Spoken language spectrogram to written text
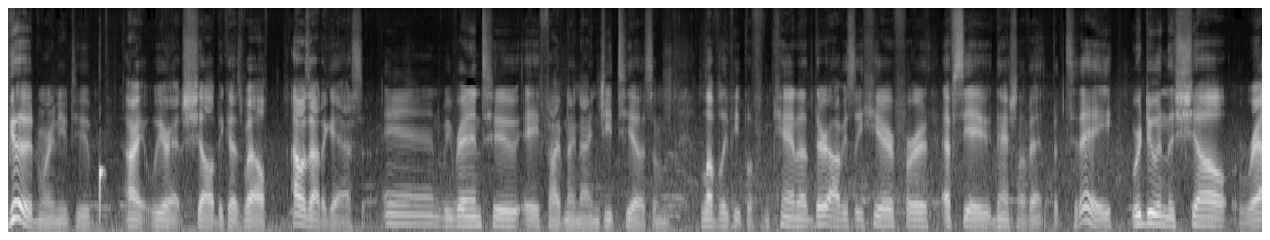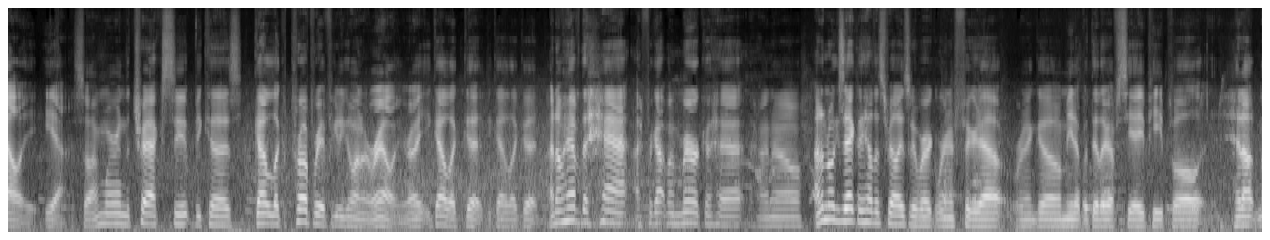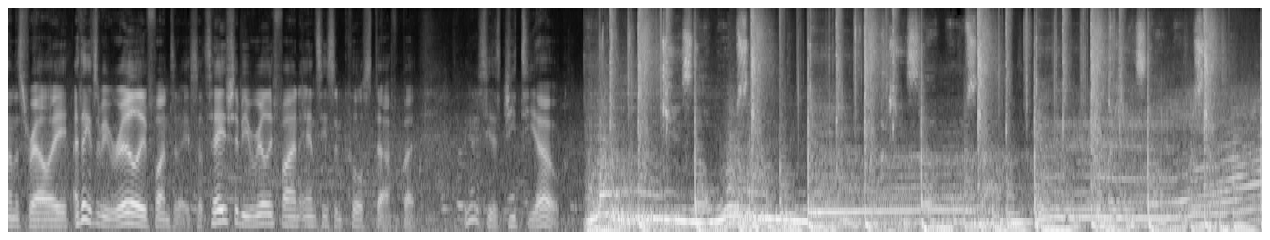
Good morning, YouTube. All right, we are at Shell because, well, I was out of gas and we ran into a 599 GTO, some lovely people from Canada. They're obviously here for FCA national event, but today we're doing the Shell rally. Yeah, so I'm wearing the tracksuit because gotta look appropriate if you're gonna go on a rally, right? You gotta look good, you gotta look good. I don't have the hat, I forgot my America hat, I know. I don't know exactly how this rally's gonna work. We're gonna figure it out. We're gonna go meet up with the other FCA people, head out on this rally. I think it's gonna be really fun today. So today should be really fun and see some cool stuff, but we gotta see this GTO. Can't stop, won't stop. Can't stop, won't stop. Can't stop, won't stop.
